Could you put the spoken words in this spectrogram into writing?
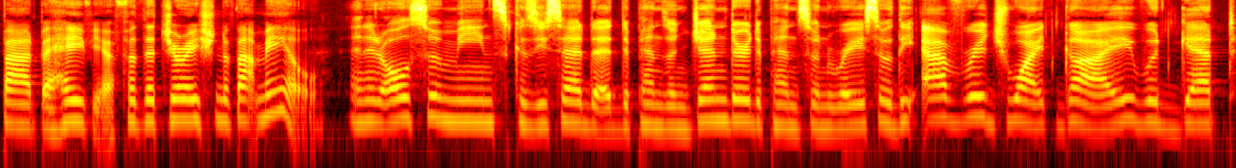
bad behavior for the duration of that meal. And it also means, because you said it depends on gender, depends on race. So the average white guy would get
